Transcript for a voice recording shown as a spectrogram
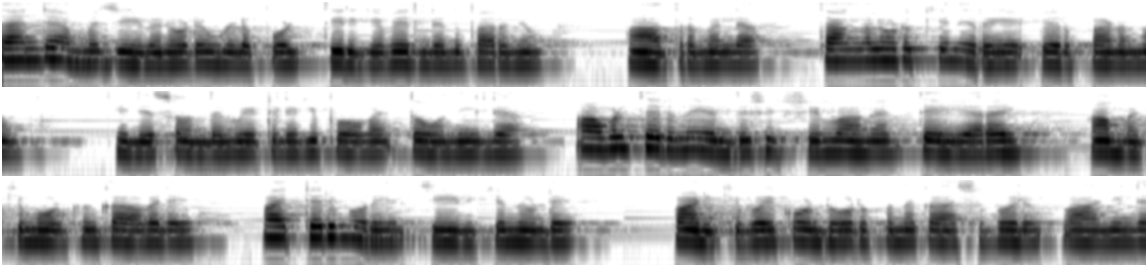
തന്റെ അമ്മ ജീവനോടെ ഉള്ളപ്പോൾ തിരികെ വരില്ലെന്ന് പറഞ്ഞു. മാത്രമല്ല തങ്ങളോടൊക്കെ നിറയെ വെറുപ്പാണെന്നും പിന്നെ സ്വന്തം വീട്ടിലേക്ക് പോകാൻ തോന്നിയില്ല. അവൾ തരുന്ന എന്ത് ശിക്ഷയും വാങ്ങാൻ തയ്യാറായി. അമ്മയ്ക്കും മോൾക്കും കാവലെ മറ്റൊരു മുറിയിൽ ജീവിക്കുന്നുണ്ട്. പണിക്ക് പോയി കൊണ്ടു കൊടുക്കുന്ന കാശ് പോലും വാങ്ങില്ല.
